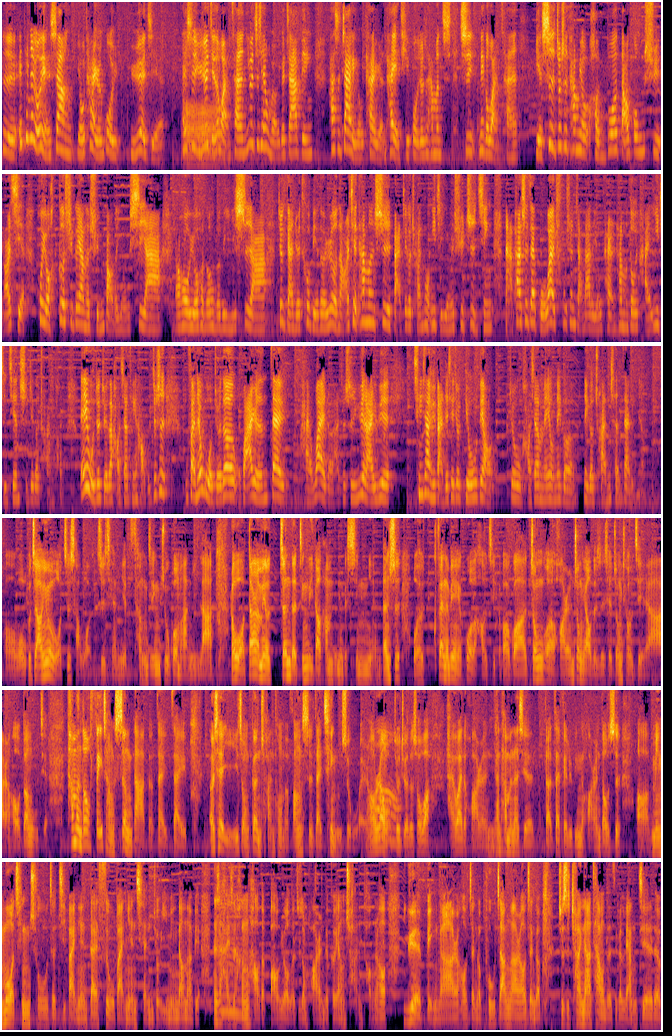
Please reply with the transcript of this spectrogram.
是哎，听着有点像犹太人过逾越节，还是逾越节的晚餐？因为之前我们有一个嘉宾，她是嫁给犹太人，她也提过，就是他们吃吃那个晚餐。也是，就是他们有很多道工序，而且会有各式各样的寻宝的游戏啊，然后有很多很多的仪式啊，就感觉特别的热闹。而且他们是把这个传统一直延续至今，哪怕是在国外出生长大的犹太人，他们都还一直坚持这个传统。哎，我就觉得好像挺好的。就是反正我觉得华人在海外的啦，就是越来越倾向于把这些就丢掉了，就好像没有那个那个传承在里面。哦，我不知道，因为我至少我之前也曾经住过马尼拉，然后我当然没有真的经历到他们的那个新年，但是我在那边也过了好几个，包括中呃华人重要的这些中秋节啊，然后端午节，他们都非常盛大的在在，而且以一种更传统的方式在庆祝，哎，然后让我就觉得说哇。海外的华人，你看他们那些在在菲律宾的华人，都是呃明末清初这几百年，在四五百年前就移民到那边，但是还是很好的保有了这种华人的各样传统。然后月饼啊，然后整个铺张啊，然后整个就是 China Town 的这个两街的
